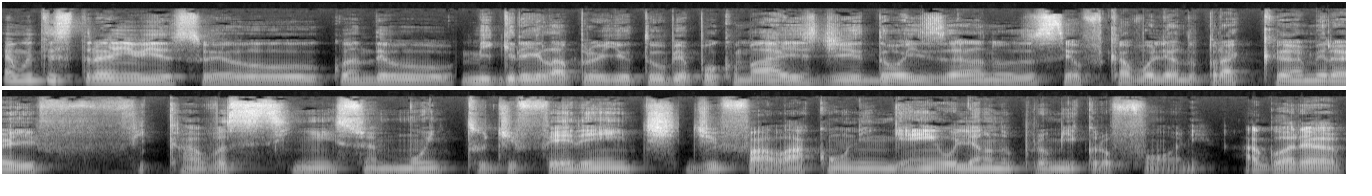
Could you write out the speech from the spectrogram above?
É muito estranho isso. Eu, quando eu migrei lá pro YouTube há pouco mais de dois anos, eu ficava olhando pra câmera e ficava assim, isso é muito diferente de falar com ninguém olhando pro microfone. Agora,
